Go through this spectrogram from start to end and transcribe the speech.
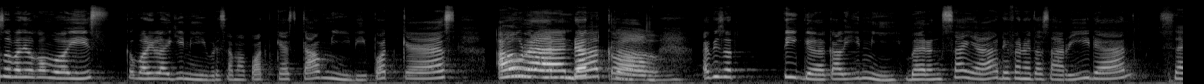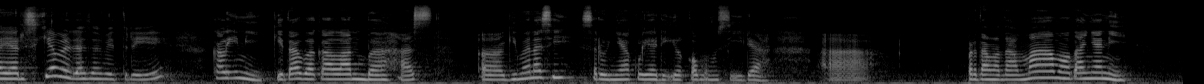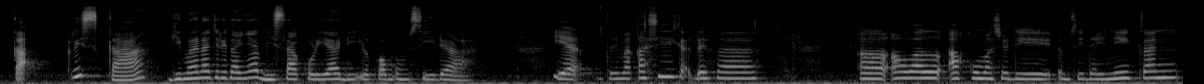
Sobat Ilkom Boys, kembali lagi nih bersama podcast kami di podcast auran.com Episode 3 kali ini bareng saya Devanita Sari dan Saya Rizky Amelia Fitri. kali ini kita bakalan bahas eh, gimana sih serunya kuliah di Ilkom Umsida. Eh, Pertama-tama mau tanya nih, Kak Rizka, gimana ceritanya bisa kuliah di Ilkom Umsida? Ya, terima kasih Kak Deva. Eh, awal aku masuk di MSIDA ini kan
